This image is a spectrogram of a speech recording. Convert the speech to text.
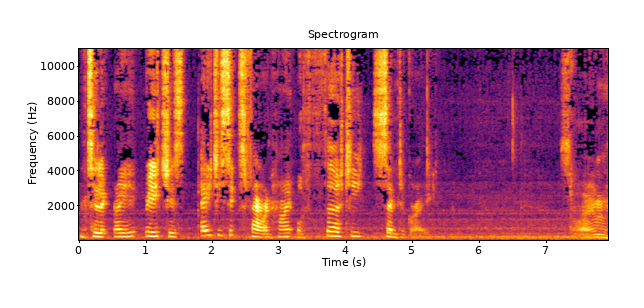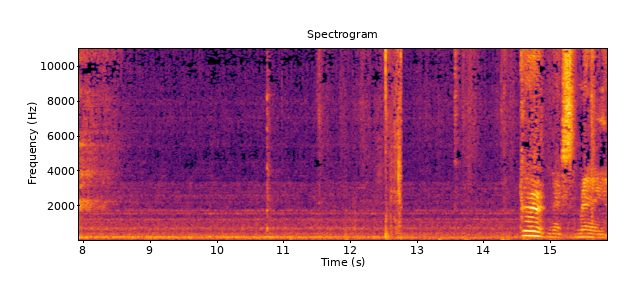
until it re reaches 86 Fahrenheit or 30 centigrade. So goodness me.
